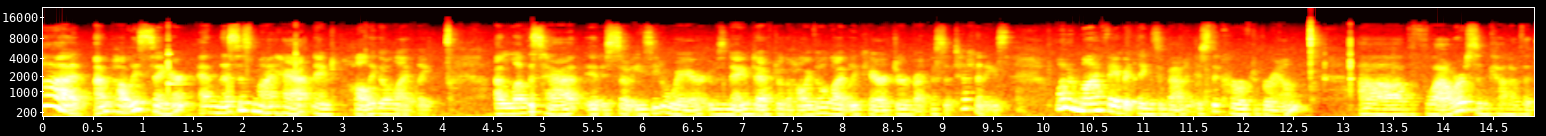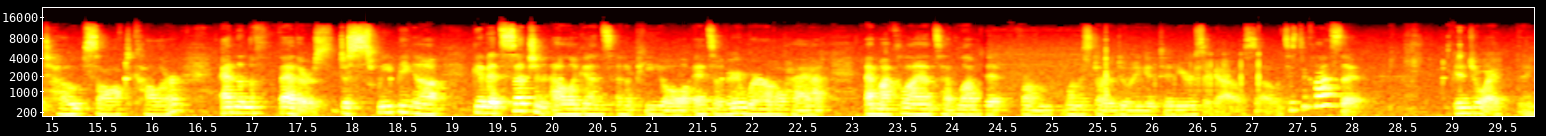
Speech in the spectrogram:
Hi, I'm Polly Singer, and this is my hat named Holly Golightly. I love this hat. It is so easy to wear. It was named after the Holly Golightly character in Breakfast at Tiffany's. One of my favorite things about it is the curved brim, uh, the flowers and kind of the taupe soft color, and then the feathers just sweeping up give it such an elegance and appeal. It's a very wearable hat, and my clients have loved it from when I started doing it 10 years ago. So it's just a classic. Enjoy. Thank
